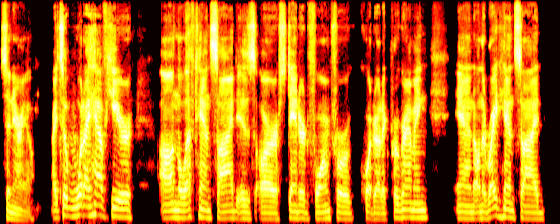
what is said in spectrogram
scenario. All right, so what I have here on the left-hand side is our standard form for quadratic programming. And on the right-hand side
